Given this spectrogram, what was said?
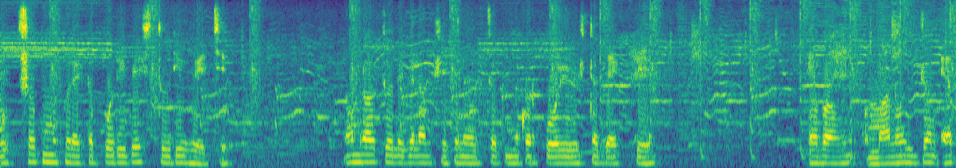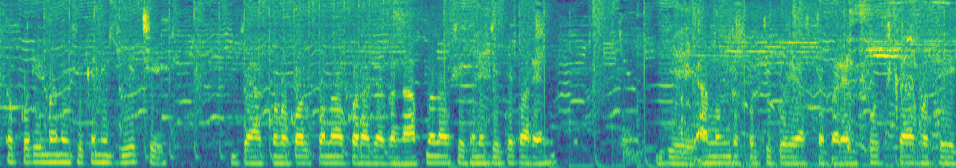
উৎসব মুখর একটা পরিবেশ তৈরি হয়েছে। আমরাও চলে গেলাম সেখানে উৎসব মুখর পরিবেশটা দেখতে। এবং মানুষজন এত পরিমাণে সেখানে গিয়েছে। যা কোনো কল্পনাও করা যাবে না। আপনারাও সেখানে যেতে পারেন যে আনন্দ ফুর্তি করে আসতে পারেন। ফুচকা হতে,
